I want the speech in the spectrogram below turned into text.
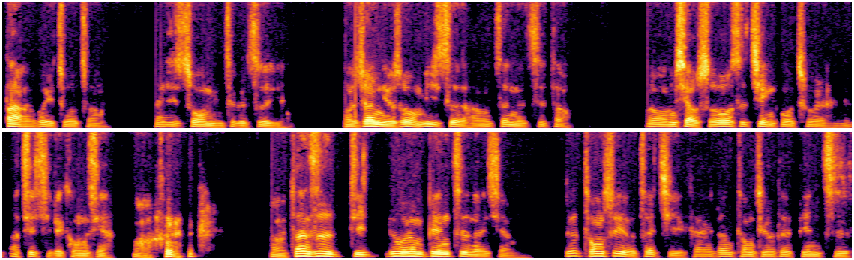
大费周章那就说明这个字眼。好像有时候我们预设好像真的知道。那我们小时候是建构出来的啊，自己的功效啊，啊，但是的如果用编织来讲，就是同时有在解开，但同时又在编织，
